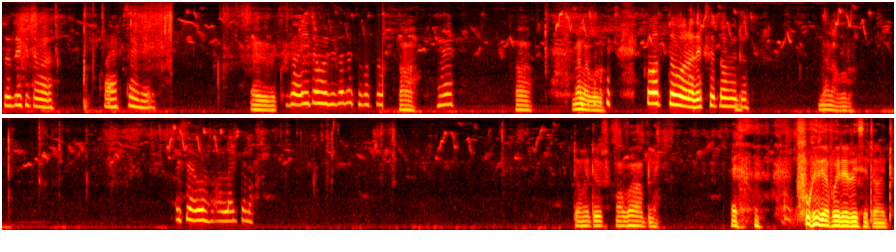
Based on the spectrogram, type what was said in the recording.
তো দেখিতে পারো। কয়েকটা এইটা মরিচটা দেখছ কত হ্যাঁ। হ্যাঁ। হ্যাঁ মেলা বড়। কত বড় দেখছ টমেটো মেলা বড়। এসে আর লাগবে না। টমেটোর অভাব নেই। ফুইরে ফুইরে রয়েছে টমেটো।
